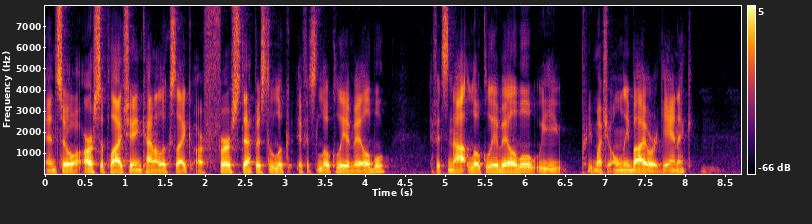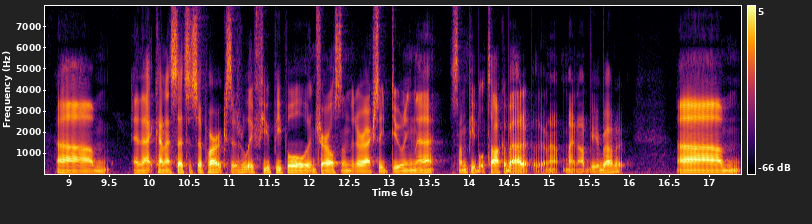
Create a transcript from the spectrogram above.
and so our supply chain kind of looks like our first step is to look if it's locally available. If it's not locally available, we pretty much only buy organic. Um, and that kind of sets us apart because there's really few people in Charleston that are actually doing that. Some people talk about it, but they not, might not be about it. Um,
